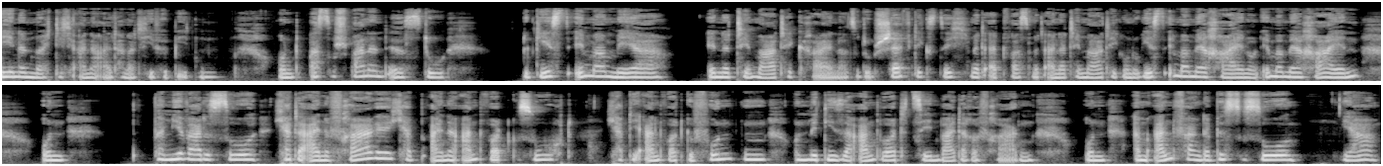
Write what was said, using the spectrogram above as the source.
Denen möchte ich eine Alternative bieten. Und was so spannend ist, du, du gehst immer mehr in eine Thematik rein. Also du beschäftigst dich mit etwas, mit einer Thematik und du gehst immer mehr rein und immer mehr rein. Und bei mir war das so, ich hatte eine Frage, ich habe eine Antwort gesucht, ich habe die Antwort gefunden und mit dieser Antwort zehn weitere Fragen. Und am Anfang, da bist du so, ja,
